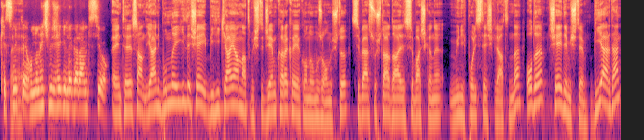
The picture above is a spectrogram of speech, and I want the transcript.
Kesinlikle. Ee, Onun hiçbir şekilde garantisi yok. Enteresan. Yani bununla ilgili de şey bir hikaye anlatmıştı. Cem Karakaya konuğumuz olmuştu. Siber Suçlar Dairesi Başkanı Münih Polis Teşkilatı'nda. O da şey demişti. Bir yerden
